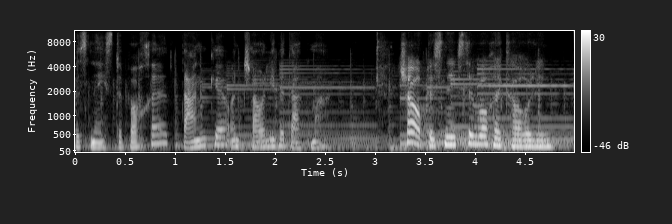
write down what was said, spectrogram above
Bis nächste Woche. Danke und ciao, liebe Dagmar. Ciao, bis nächste Woche, Caroline.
